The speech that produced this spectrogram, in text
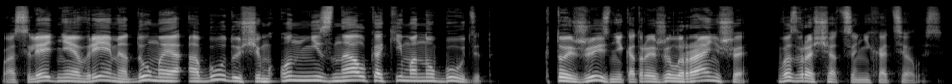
Последнее время, думая о будущем, он не знал, каким оно будет. К той жизни, которой жил раньше, возвращаться не хотелось.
